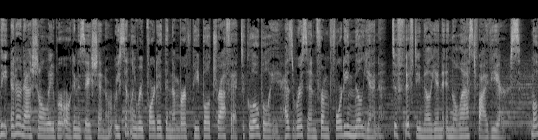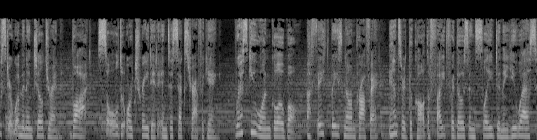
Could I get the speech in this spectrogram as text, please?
The International Labor Organization recently reported the number of people trafficked globally has risen from 40 million to 50 million in the last five years. Most are women and children, bought, sold, or traded into sex trafficking. Rescue One Global, a faith based nonprofit, answered the call to fight for those enslaved in the U.S.,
